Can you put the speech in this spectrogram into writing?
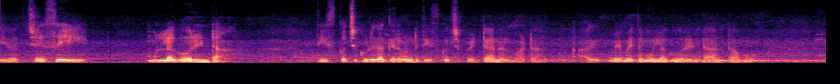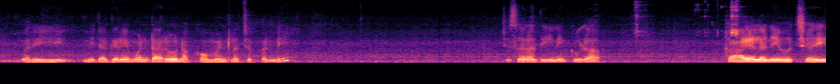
ఇది వచ్చేసి ముల్లగోరింట తీసుకొచ్చి గుడి దగ్గర ఉండి తీసుకొచ్చి పెట్టానమాట మేమైతే ముల్లగోరింట అంటాము. మరి మీ దగ్గర ఏమంటారో నాకు కామెంట్లో చెప్పండి. చూసారా దీనికి కూడా కాయలు అనేవి వచ్చాయి.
